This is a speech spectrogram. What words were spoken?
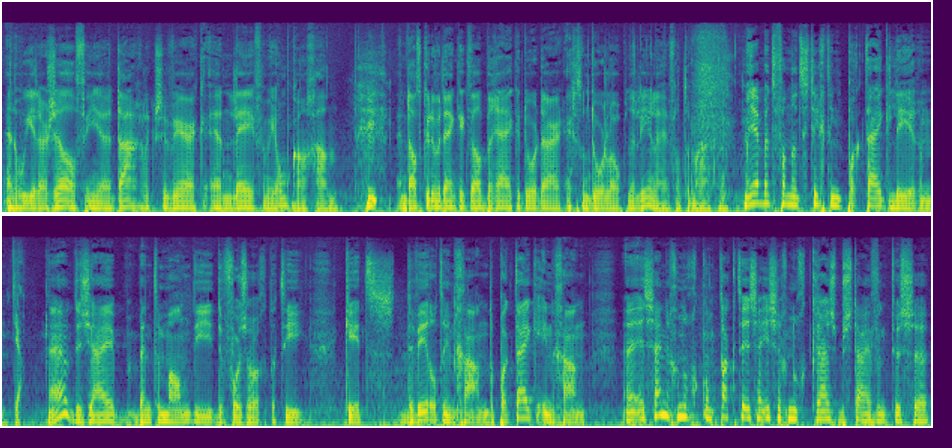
En hoe je daar zelf in je dagelijkse werk en leven mee om kan gaan. Hm. En dat kunnen we denk ik wel bereiken door daar echt een doorlopende leerlijn van te maken. Maar jij bent van het Stichting Praktijk Leren. Ja. Dus jij bent de man die ervoor zorgt dat die kids de wereld ingaan, de praktijk ingaan. Eh, zijn er genoeg contacten? Is er, is er genoeg kruisbestuiving tussen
